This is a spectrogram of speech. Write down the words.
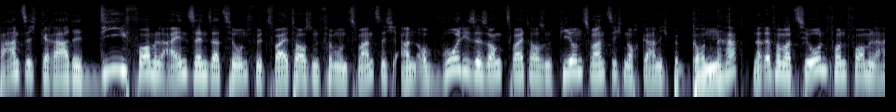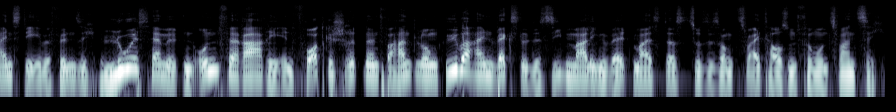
bahnt sich gerade die Formel 1-Sensation für 2025 an, obwohl die Saison 2024 noch gar nicht begonnen hat. Nach Informationen von Formel1.de befinden sich Lewis Hamilton und Ferrari in fortgeschrittenen Verhandlungen über einen Wechsel des siebenmaligen Weltmeisters zur Saison 2025.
